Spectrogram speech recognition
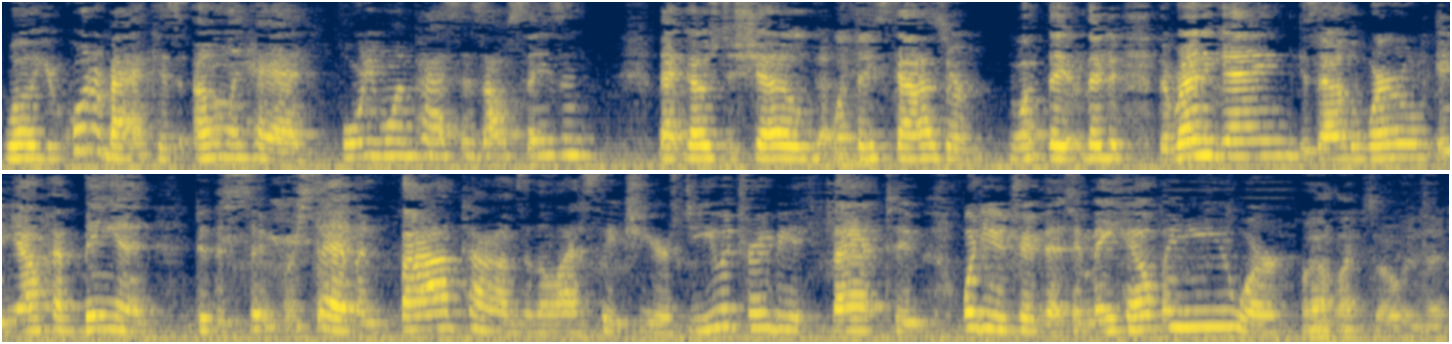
Well, your quarterback has only had 41 passes all season. That goes to show what these guys are, what they they do. The running game is out of the world, and y'all have been to the Super Seven five times in the last six years. Do you attribute that to, what do you attribute that to? Me helping you or? Well, I think so. In that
